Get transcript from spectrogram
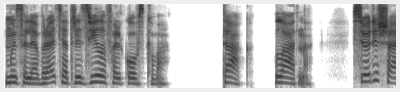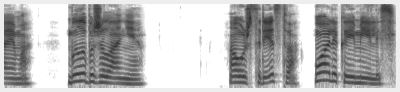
Мысль о брате отрезвила Фальковского. Так, ладно, все решаемо. Было бы желание. А уж средства у Алика имелись.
